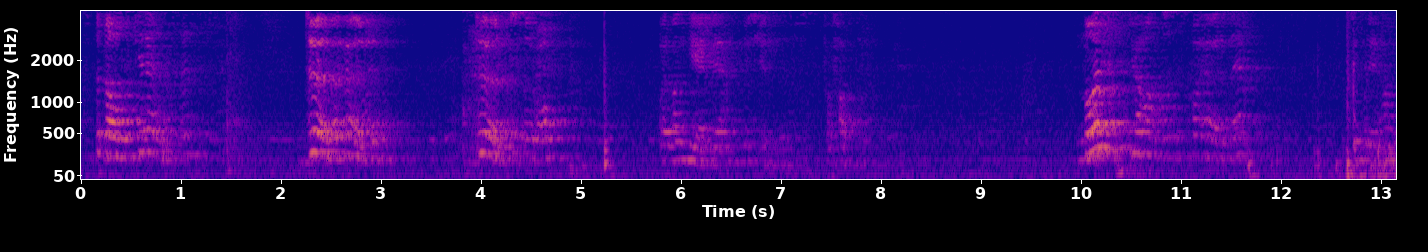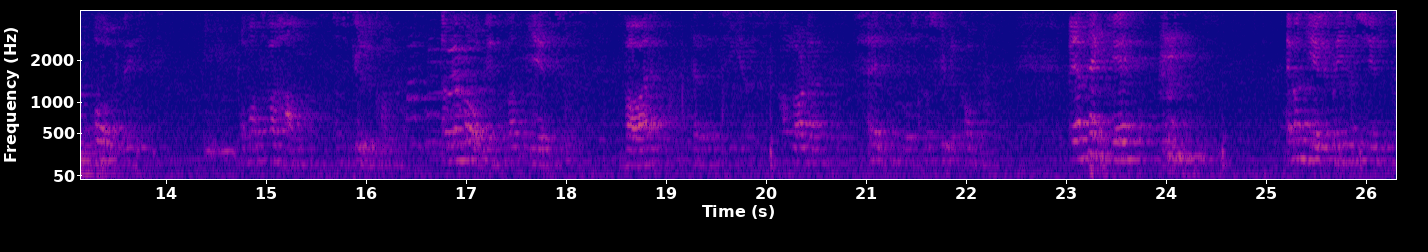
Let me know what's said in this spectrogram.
spedalske renses, døve hører, døde står opp, og evangeliet forkynnes for fattige. Når Johannes får høre det, så blir han overbevist om at det var han som skulle komme. Da blir han overbevist om at Jesus var den Messias. Han var den frelser som skulle komme. Og jeg tenker Evangeliet blir forkynt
